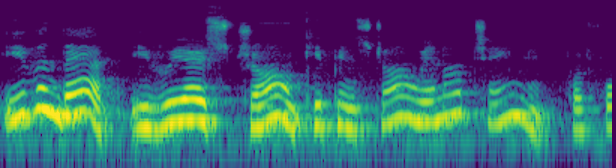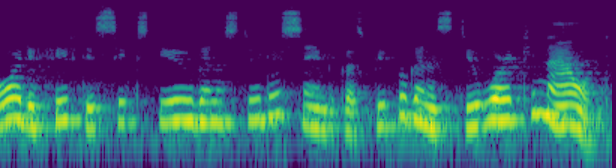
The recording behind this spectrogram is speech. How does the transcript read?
even that, if we are strong, keeping strong, we're not changing. For 40, 50, 60 years, we're gonna still the same because people are gonna still working out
